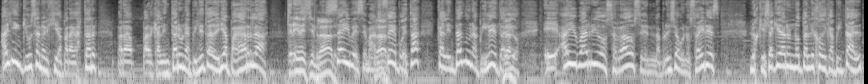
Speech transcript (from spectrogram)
Alguien que usa energía para gastar, para, para calentar una pileta, debería pagarla Tres veces Claro. más. seis veces más, Claro. no sé, porque está calentando una pileta, Claro. digo. Eh, hay barrios cerrados en la provincia de Buenos Aires, los que ya quedaron no tan lejos de capital.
